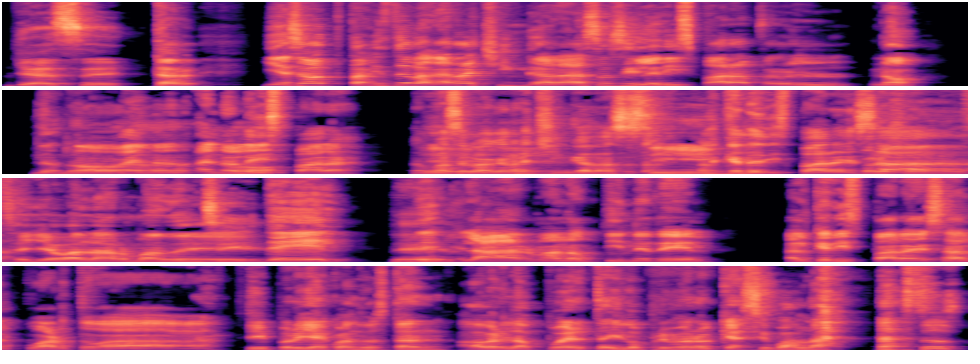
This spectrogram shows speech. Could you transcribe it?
Ya sé. Y ese vato también se lo agarra a chingadazos y le dispara, pero el. No. No, no, No, a él no, no, a él no no. le dispara. Nomás se lo agarra Eh, chingadazos. sí. Al que le dispara es a. se, lleva el arma de... sí, de él. de De- él. La arma la obtiene de él. Al que dispara es al cuarto a. Sí, pero ya cuando están, abre la puerta y lo primero que hace balazos.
